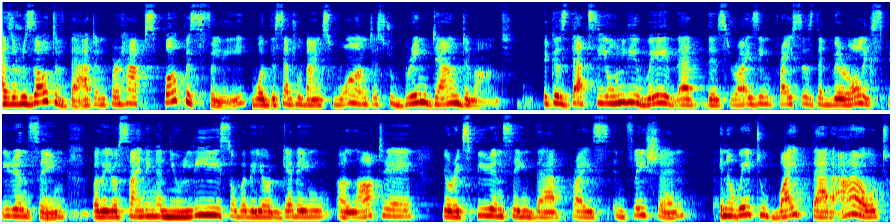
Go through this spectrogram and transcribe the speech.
As a result of that, and perhaps purposefully, what the central banks want is to bring down demand because that's the only way that this rising prices that we're all experiencing, whether you're signing a new lease or whether you're getting a latte, you're experiencing that price inflation. In a way to wipe that out,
